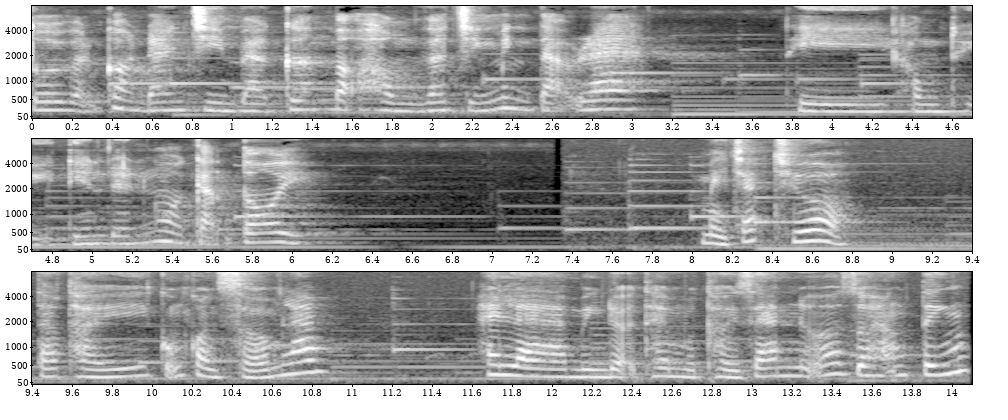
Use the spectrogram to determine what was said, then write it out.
Tôi vẫn còn đang chìm vào cơn mộng hồng do chính mình tạo ra Thì Hồng Thủy tiến đến ngồi cạnh tôi. Mày chắc chưa? Tao thấy cũng còn sớm lắm. Hay là mình đợi thêm một thời gian nữa rồi hãng tính?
